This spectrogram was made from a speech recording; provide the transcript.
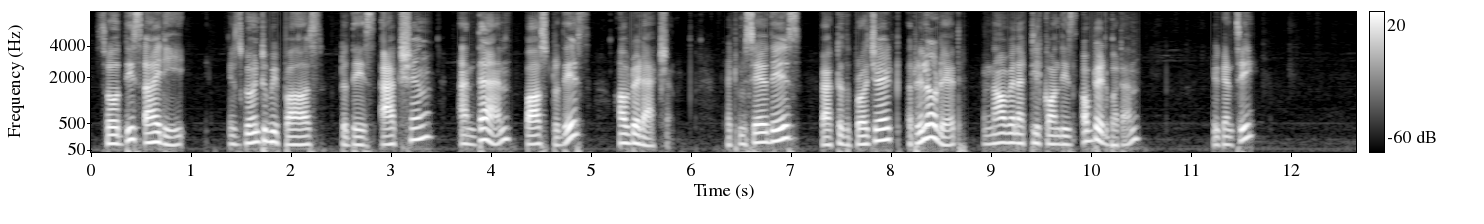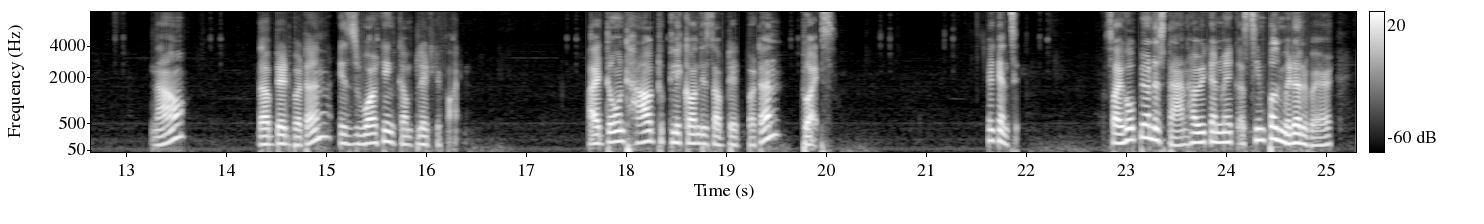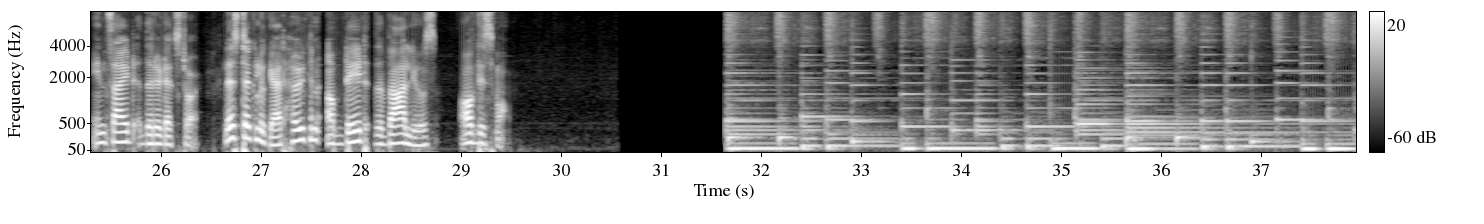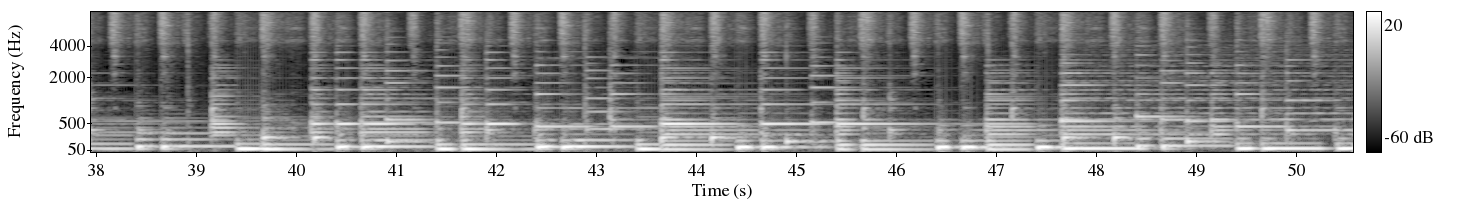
So this ID is going to be passed to this action and then passed to this update action. Let me save this back to the project, reload it. And now when I click on this update button, you can see now the update button is working completely fine. I don't have to click on this update button twice. You can see. So I hope you understand how you can make a simple middleware inside the Redux store. Let's take a look at how you can update the values of this form.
